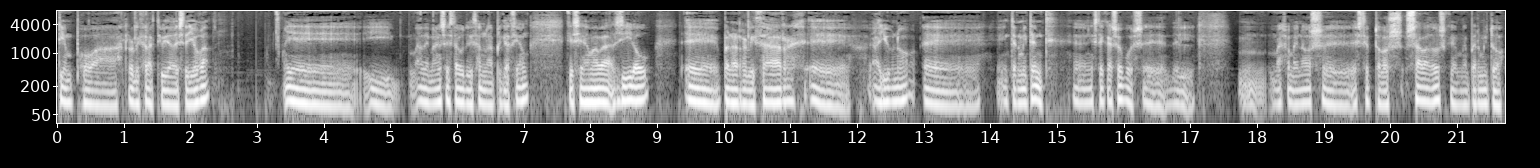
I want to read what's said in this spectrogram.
tiempo a realizar actividades de yoga. Eh, y además estaba utilizando una aplicación que se llamaba Zero eh, para realizar eh, ayuno eh, intermitente en este caso, pues eh, del mm, más o menos, eh, excepto los sábados, que me permito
